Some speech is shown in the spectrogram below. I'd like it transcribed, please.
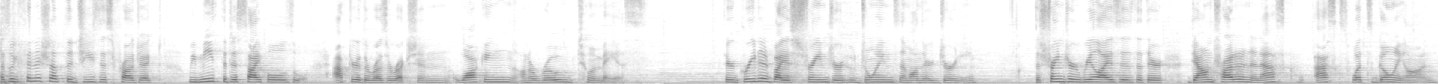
As we finish up the Jesus Project, we meet the disciples after the resurrection, walking on a road to Emmaus. They're greeted by a stranger who joins them on their journey. The stranger realizes that they're downtrodden and ask, asks what's going on.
